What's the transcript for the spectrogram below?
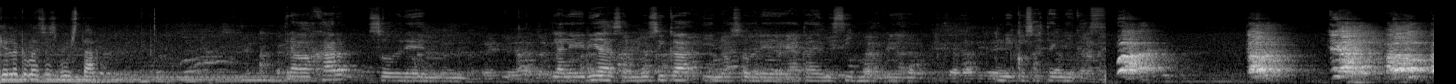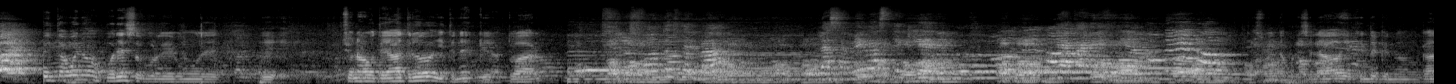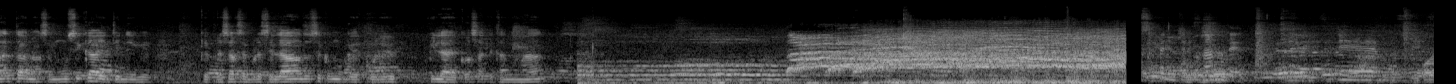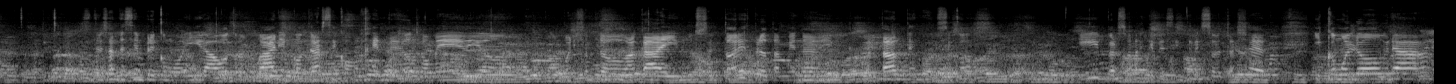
¿Qué es lo que más os gusta? Trabajar sobre el- la alegría de hacer música y no sobre academicismo ni, ni cosas técnicas. Está bueno por eso, porque como que eh, yo no hago teatro y tenés que actuar. fondos del bar, las amigas te quieren, gente que no canta, no hace música y tiene que, expresarse por ese lado, entonces como que descubrir pila de cosas que están más. súper interesante. Eh, interesante siempre como ir a otro lugar y encontrarse con gente de otro medio. Por ejemplo, acá hay muchos actores, pero también hay cantantes, músicos y personas que les interesó el taller. Y cómo logra,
